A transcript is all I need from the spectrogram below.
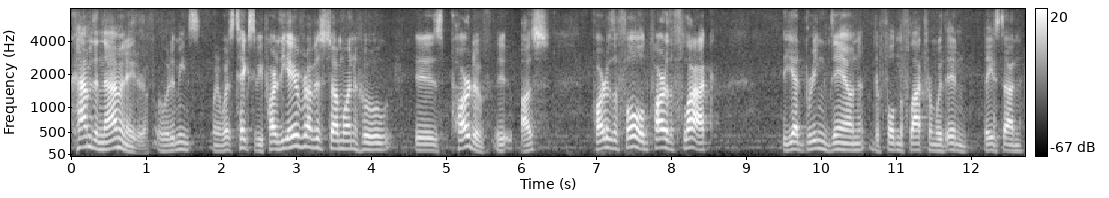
common denominator of what it means, what it takes to be part of the Erev Rav is someone who is part of us, part of the fold, part of the flock, yet bring down the fold and the flock from within based on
